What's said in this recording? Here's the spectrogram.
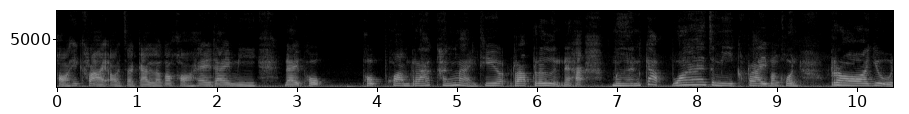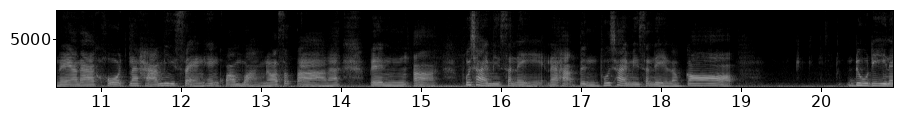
ขอให้คลายออกจากกันแล้วก็ขอให้ได้มีได้พบ พบความรักครั้งใหม่ที่ราบรื่นนะคะ เหมือนกับว่าจะมีใครบางคนรออยู่ในอนาคตนะคะ มีแสงแห่งความหวังเนาะสตาร์นะ เป็นผู้ชายมีเสน่ห์นะคะ เป็นผู้ชายมีเสน่ห์แล้วก็ดูดีใน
